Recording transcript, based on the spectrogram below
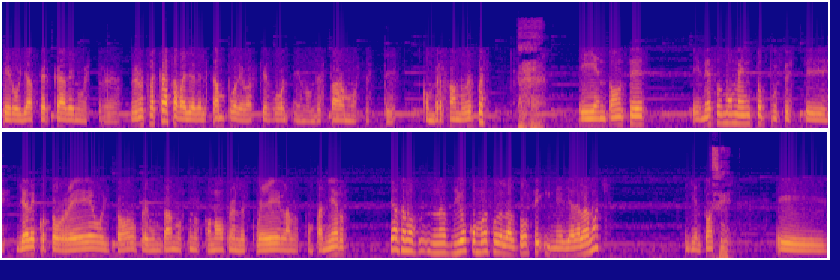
pero ya cerca de nuestra de nuestra casa vaya del campo de básquetbol en donde estábamos este conversando después Ajá. y entonces en esos momentos pues este ya de cotorreo y todo preguntándonos unos con otros en la escuela los compañeros ya se nos, nos dio como eso de las doce y media de la noche y entonces Sí. eh,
